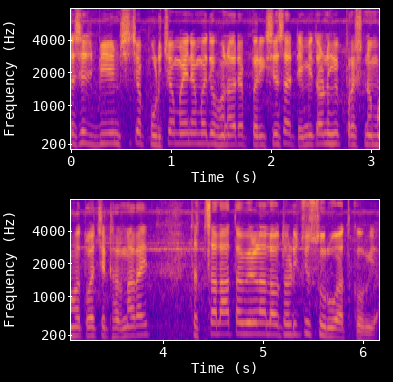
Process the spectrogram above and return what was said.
तसेच बी एम सीच्या पुढच्या महिन्यामध्ये होणाऱ्या परीक्षेसाठी मित्रांनो हे प्रश्न महत्त्वाचे ठरणार आहेत. तर चला आता वेळ न लावता थोडीची सुरुवात करूया.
